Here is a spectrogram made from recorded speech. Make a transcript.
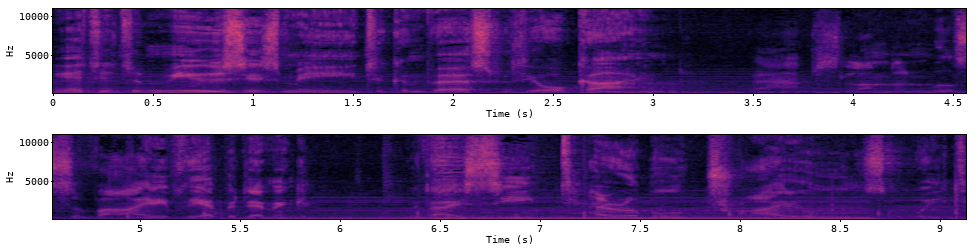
Yet it amuses me to converse with your kind. Perhaps London will survive the epidemic, but I see terrible trials awaiting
